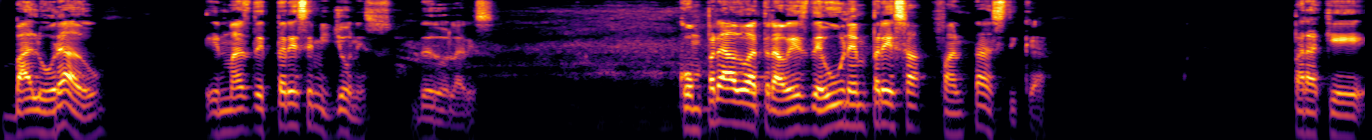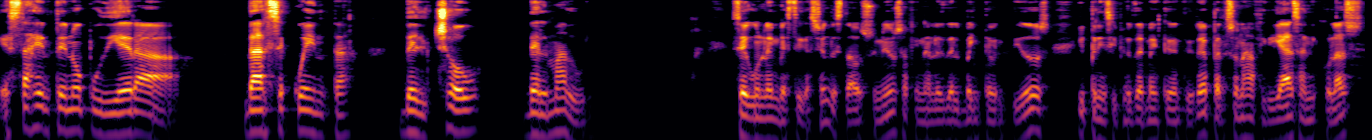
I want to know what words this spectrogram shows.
valorado en más de 13 millones de dólares. Comprado a través de una empresa fantástica para que esta gente no pudiera darse cuenta del show del Maduro. Según la investigación de Estados Unidos a finales del 2022 y principios del 2023, personas afiliadas a Nicolás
